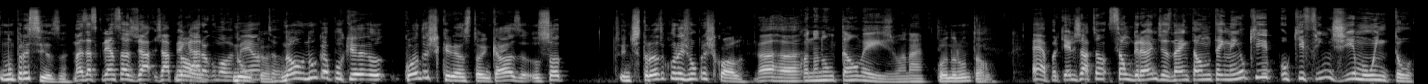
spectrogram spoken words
não precisa. Mas as crianças já, já pegaram não, algum movimento? Nunca. Não, nunca, porque eu- quando as crianças estão em casa, eu só. A gente transa quando eles vão pra escola. Aham. Quando não estão mesmo, né? Quando não estão. É, porque eles já tão- são grandes, né? Então não tem nem o que, o que fingir muito.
